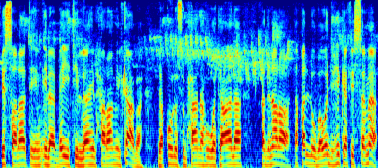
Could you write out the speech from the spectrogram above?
في صلاتهم إلى بيت الله الحرام الكعبة. يقول سبحانه وتعالى قد نرى تقلب وجهك في السماء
